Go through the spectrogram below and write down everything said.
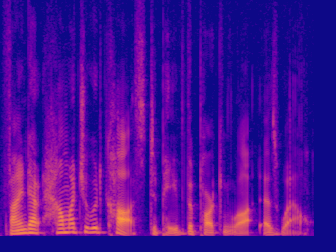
find out how much it would cost to pave the parking lot as well.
